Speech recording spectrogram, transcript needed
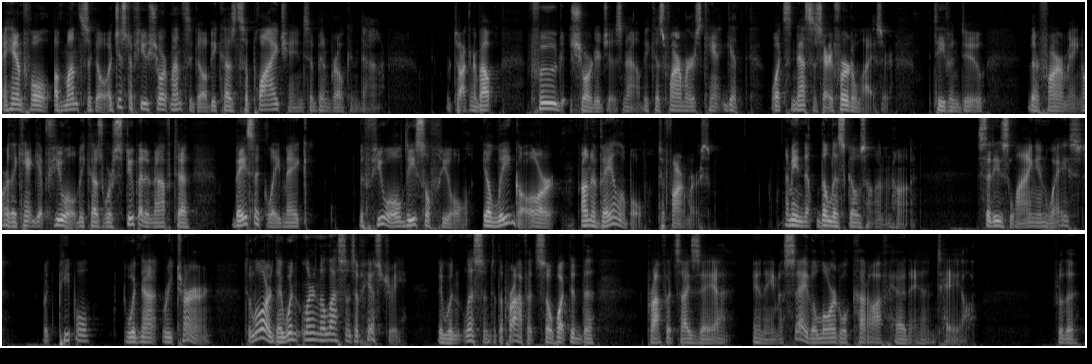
a handful of months ago, or just a few short months ago, because supply chains have been broken down. We're talking about food shortages now because farmers can't get what's necessary, fertilizer, to even do their farming. Or they can't get fuel because we're stupid enough to basically make the fuel, diesel fuel, illegal or unavailable to farmers. I mean, the, the list goes on and on. Cities lying in waste, but people would not return to the Lord. They wouldn't learn the lessons of history. They wouldn't listen to the prophets. So, what did the prophets Isaiah and Amos say? The Lord will cut off head and tail for the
